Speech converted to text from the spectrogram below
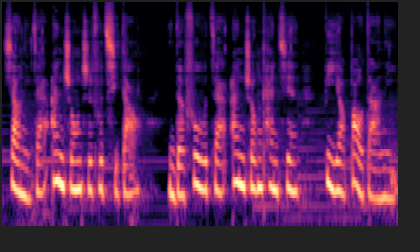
向你在暗中之父祈祷。你的父在暗中看见，必要报答你。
